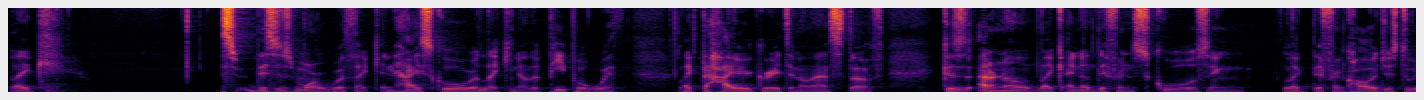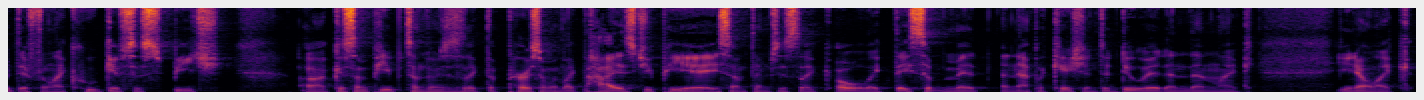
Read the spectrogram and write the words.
like this is more with like in high school where like you know the people with like the higher grades and all that stuff. Because i don't know like i know different schools and like different colleges do it different like who gives a speech because uh, some people sometimes it's like the person with like the highest gpa sometimes it's like oh like they submit an application to do it and then like you know like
